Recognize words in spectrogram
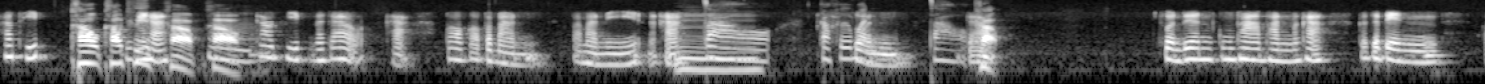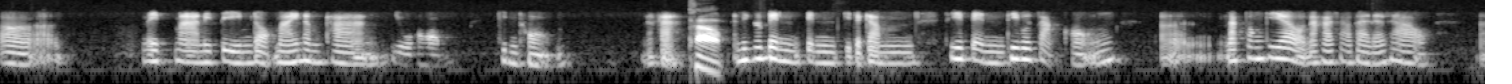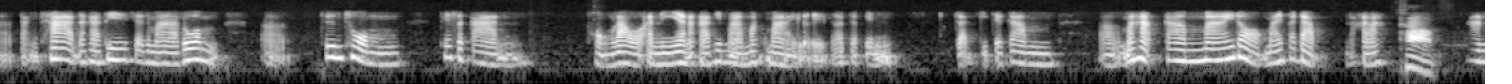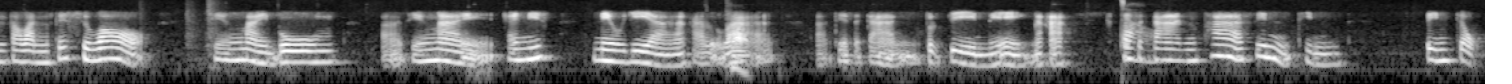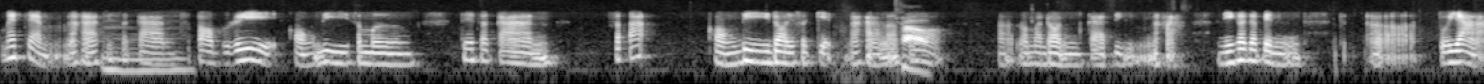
ข้าวทิพย์ ข้าวข้าวทิพใช่ไหมย์คะ ครับครับอืมข้าวทิพย์นะเจ้าค่ะ ก็ก็ประมาณประมาณนี้นะคะ อืมเจ้า ก็คือเหมืส่วอน น เจ้า เจ้า ครับ ส่วนเดือนกุมภาพันธ์นะคะ ก็จะเป็นเอ่อในมาในธีมดอกไม้นำทางอยู่หอมกลิ่นหอม นะคะครับอันนี้ก็เป็นเป็นกิจกรรมที่เป็นที่รู้จักของเออนักท่องเที่ยวนะคะ ชาวไทยและชาวเอ่อต่างชาตินะคะ ที่จะมาร่วมเอ่อชื่นชมเทศกาลของเราอันนี้นะคะ ที่มามากมายเลย ก็จะเป็นจัดกิจกรรมเอ่อมหกรรมไม้ดอกไม้ประดับนะคะ ครับงานตะวันเฟสติวัลเชียงใหม่บูมเอ่อเชียงใหม่ Chinese New Year นะคะ หรือว่าเอ่อเทศกาลตรุษจีนนี่เองนะคะ เทจ้าศกาลผ้าสิ้นถิ่นตีนจกแม่แจ่มนะคะอืมเทศกาลสตรอเบอรี่ของดีเสมิง เทศกาลสปะของดีดอยสะเก็ดนะคะ แล้วก็รอมาดอนการดีมนะคะ อันนี้ก็จะเป็นเอ่อตัวอย่าง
